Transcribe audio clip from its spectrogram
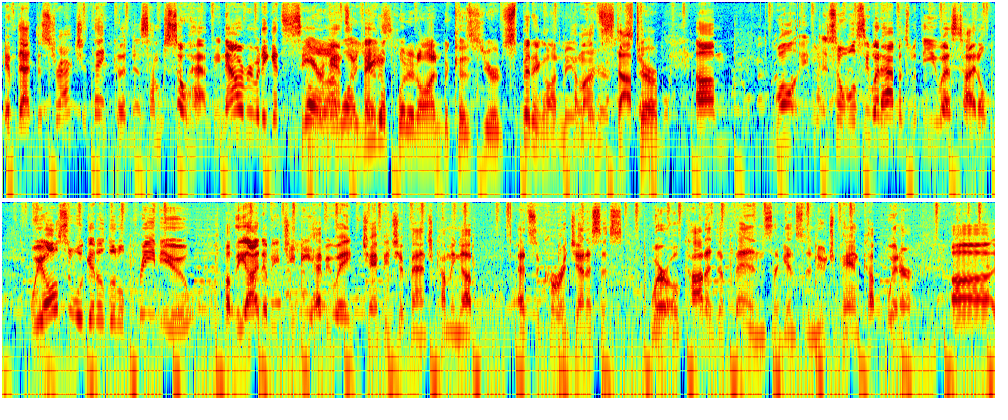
if that distraction. Thank goodness, I'm so happy. Now everybody gets to see your handsome No, I want face. you to put it on because you're spitting on me Come over on, here. stop it's it. terrible. Um, well, so we'll see what happens with the U.S. title. We also will get a little preview of the IWGP Heavyweight Championship match coming up at Sakura Genesis, where Okada defends against the New Japan Cup winner, uh,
